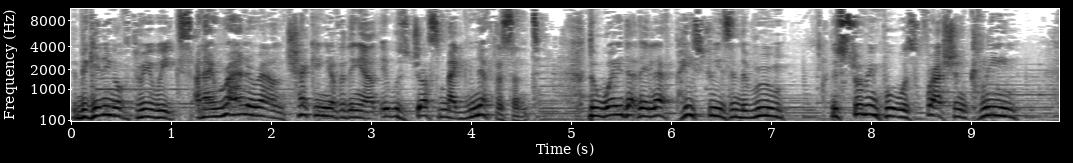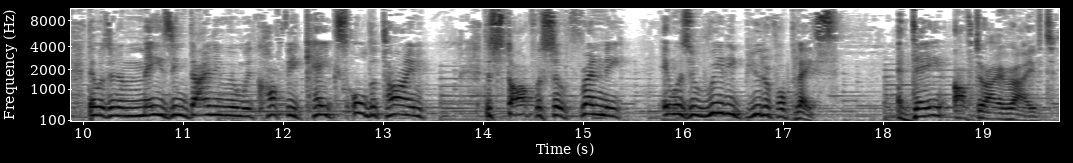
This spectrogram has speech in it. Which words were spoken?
The beginning of three weeks and I ran around checking everything out. It was just magnificent. The way that they left pastries in the room. The swimming pool was fresh and clean. There was an amazing dining room with coffee, cakes all the time. The staff was so friendly. It was a really beautiful place. A day after I arrived,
